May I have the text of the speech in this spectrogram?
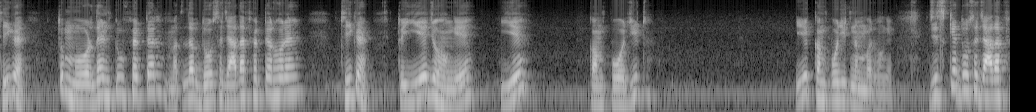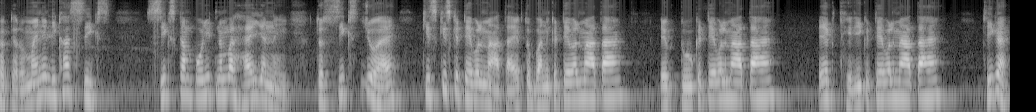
ठीक है? तो मोर देन टू फैक्टर मतलब दो से ज़्यादा फैक्टर हो रहे हैं, ठीक है? तो ये जो होंगे ये कंपोजिट ये कंपोजिट नंबर होंगे। जिसके दो से ज़्यादा फैक्टर हो, मैंने लिखा सिक्स सिक्स कंपोजिट नंबर है या नहीं? तो सिक्स जो है किस किस के टेबल में आता है? एक तो वन के टेबल में आता है, एक टू के टेबल में आता है, एक थ्री के टेबल में आता है, ठीक है?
